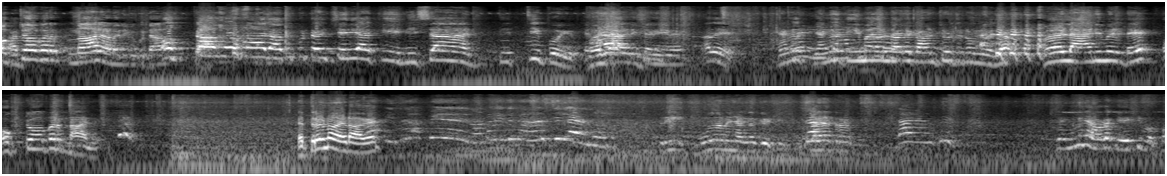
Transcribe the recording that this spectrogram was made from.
ഒക്ടോബർ നാലാണ് ഒക്ടോബർ നാല്. അഭിക്കുട്ടൻ ശരിയാക്കി. നിശാൻ തെറ്റിപ്പോയി? അതെ. ഞങ്ങൾ ഞങ്ങൾ തീരുമാനം അവരെ കാണിച്ചു കൊടുത്തിട്ടൊന്നുമില്ല. വേൾഡ് ആനിമൽ ഡേ ഒക്ടോബർ നാല്. എത്ര എണ്ണോ ആയിടാ ആകെ? ത്രീ മൂന്നെണ്ണം ഞങ്ങൾക്ക് കിട്ടി. നിശാൻ എത്ര? എങ്ങനെ അവിടെ കേട്ടി പപ്പ?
